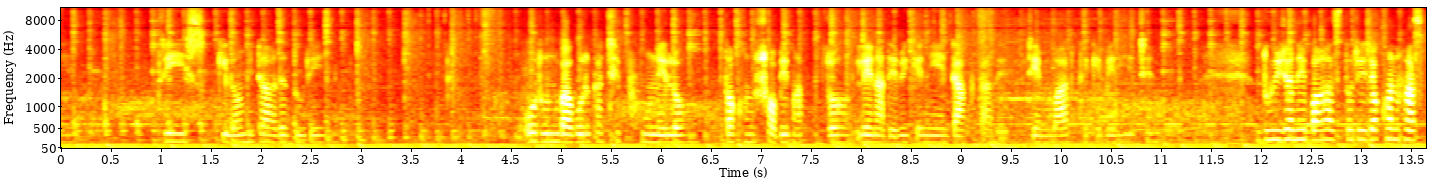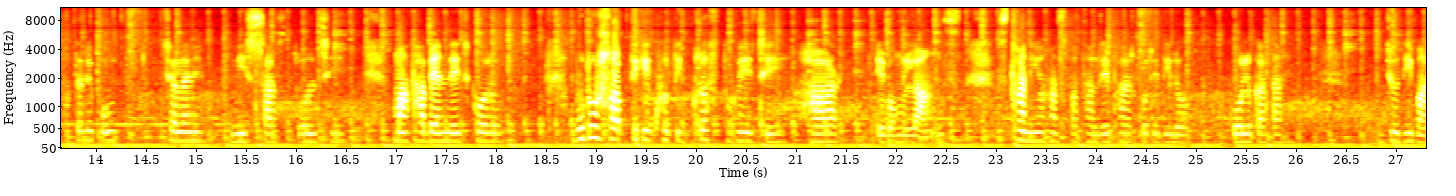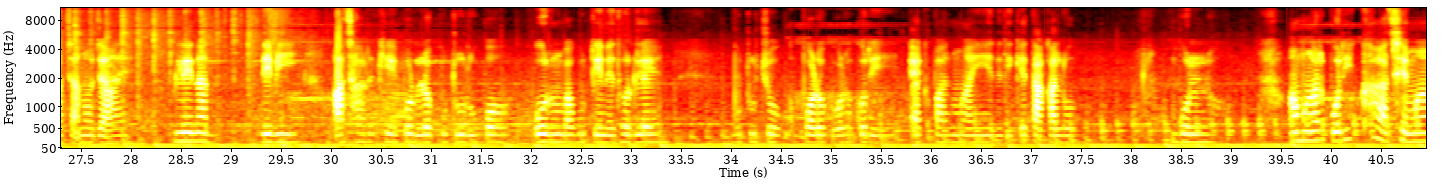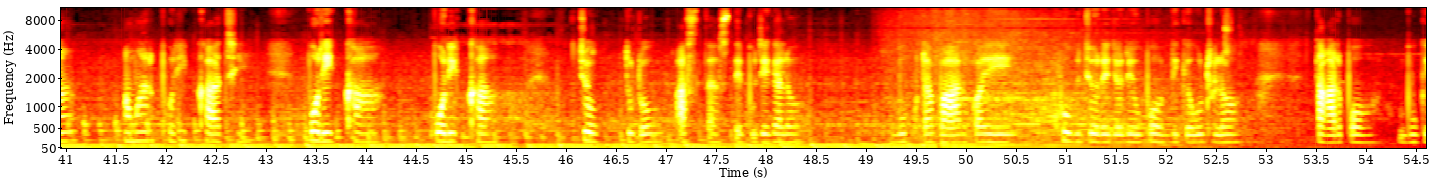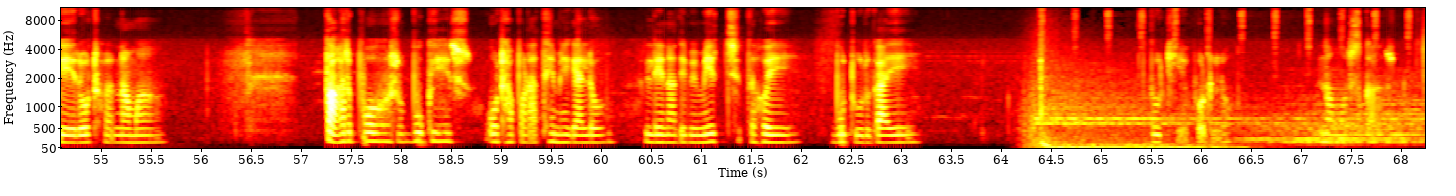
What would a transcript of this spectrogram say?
ত্রিশ কিলোমিটার দূরে। অরুণ বাবুর কাছে ফোন এলো। তখন সবে মাত্র লেনা দেবীকে নিয়ে ডাক্তারের চেম্বার থেকে বেরিয়েছেন। দুইজনে বাস ধরে যখন হাসপাতালে পৌঁছালেন, নিঃশ্বাস চলছে। মাথা ব্যান্ডেজ করো। বুটুর সব থেকে ক্ষতিগ্রস্ত হয়েছে হার্ট এবং লাংস স্থানীয় হাসপাতাল রেফার করে দিল কলকাতায়। যদি বাঁচানো যায়, লেনা দেবী আছাড় খেয়ে পড়ল পুটুর উপর। অরুণবাবু টেনে ধরলেন। বুটু চোখ বড় বড় করে একবার মায়ের দিকে তাকালো। বলল, আমার পরীক্ষা আছে, মা। আমার পরীক্ষা আছে। পরীক্ষা পরীক্ষা। চোখ দুটো আস্তে আস্তে বুঝে গেল। বুকটা পার করে খুব জোরে জোরে উপর দিকে উঠল। তারপর বুকের ওঠা নামা। তারপর বুকের ওঠা পড়া থেমে গেল লেনা দেবী মেরছিত হয়ে বুটুর গায়ে। লুটিয়ে পড়ল। নমস্কার।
